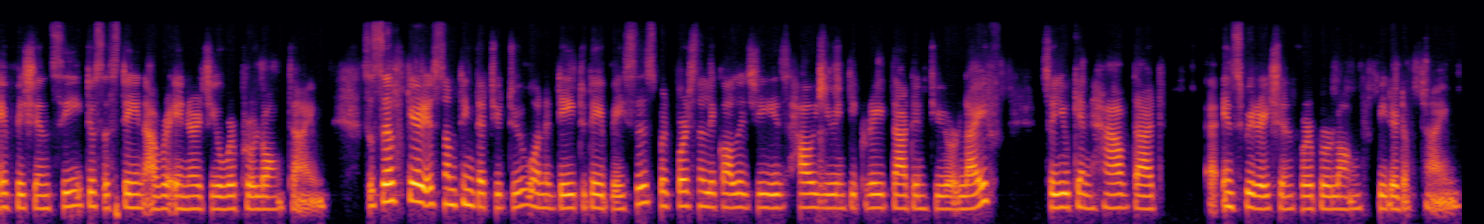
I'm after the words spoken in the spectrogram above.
efficiency to sustain our energy over prolonged time. So self-care is something that you do on a day-to-day -day basis, but personal ecology is how you integrate that into your life so you can have that uh, inspiration for a prolonged period of time.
